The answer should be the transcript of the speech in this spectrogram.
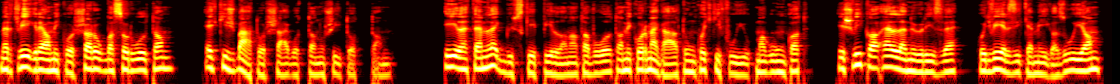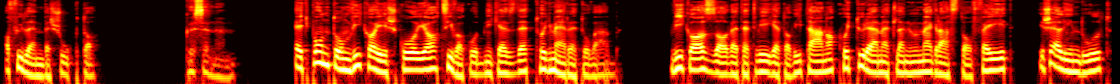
mert végre, amikor sarokba szorultam, egy kis bátorságot tanúsítottam. Életem legbüszkébb pillanata volt, amikor megálltunk, hogy kifújjuk magunkat, és Vika ellenőrizve, hogy vérzik-e még az ujjam, a fülembe súgta. Köszönöm. Egy ponton Vika és Kolja civakodni kezdett, hogy merre tovább. Vika azzal vetett véget a vitának, hogy türelmetlenül megrázta a fejét, és elindult,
